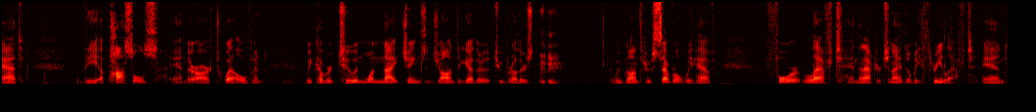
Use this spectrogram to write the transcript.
at the apostles, and there are 12, and we covered two in one night, James and John together, the two brothers. and we've gone through several. We have four left, and then after tonight, there'll be three left. And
